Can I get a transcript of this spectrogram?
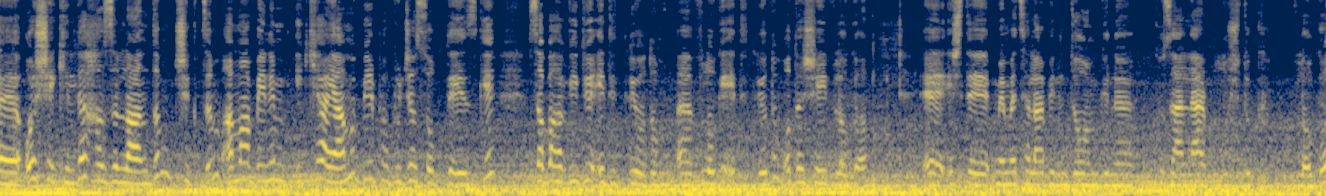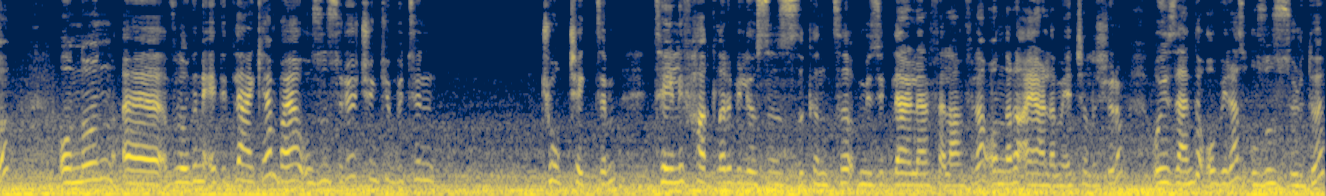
E, o şekilde hazırlandım, çıktım ama benim iki ayağımı bir pabuca soktu Ezgi. Sabah video editliyordum, e, vlogu editliyordum. O da şey vlogu. E, işte Mehmet Ali abinin doğum günü, kuzenler buluştuk vlogu. Onun e, vlogunu editlerken bayağı uzun sürüyor çünkü bütün çok çektim. Telif hakları biliyorsunuz sıkıntı, müziklerler falan filan onları ayarlamaya çalışıyorum. O yüzden de o biraz uzun sürdü.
